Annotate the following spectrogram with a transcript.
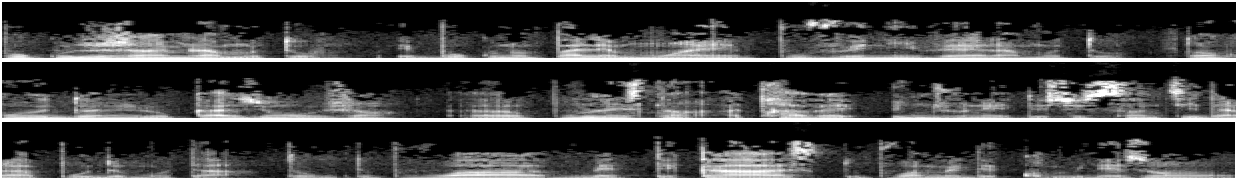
beaucoup de gens aiment la moto et beaucoup n'ont pas les moyens pour venir vers la moto. Donc, on veut donner l'occasion aux gens euh, pour l'instant à travers une journée de se sentir dans la peau de motard. Donc de pouvoir mettre des casques, de pouvoir mettre des combinaisons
